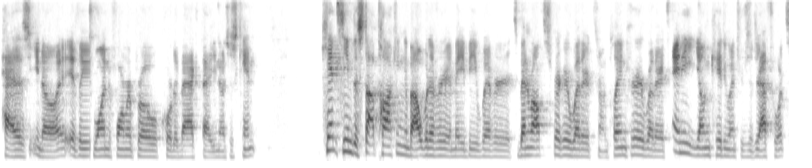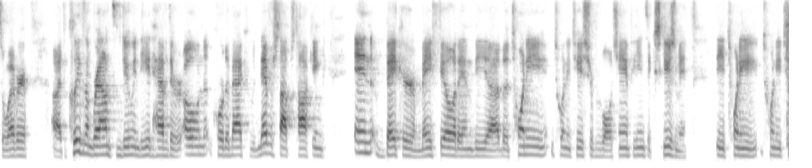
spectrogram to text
has, you know, at least one former pro quarterback that, you know, just can't can't seem to stop talking about whatever it may be, whether it's Ben Roethlisberger, whether it's on playing career, whether it's any young kid who enters the draft whatsoever. Uh, the Cleveland Browns do indeed have their own quarterback who never stops talking in Baker Mayfield and the uh, the 2022 Super Bowl champions. Excuse me, the 2022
